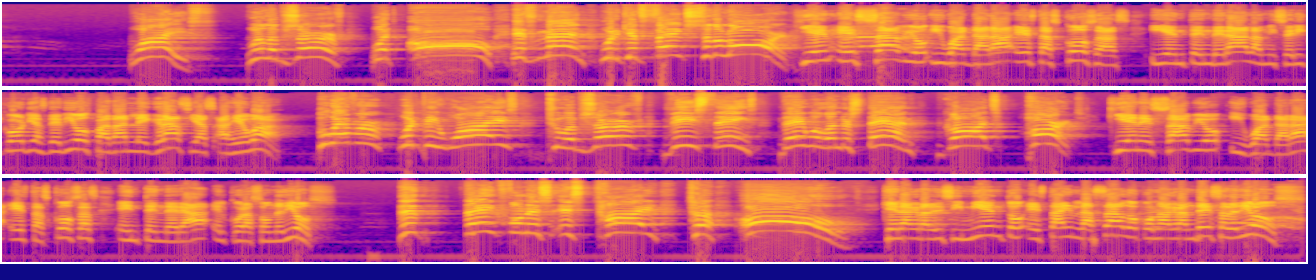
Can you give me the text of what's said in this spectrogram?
wise, will observe what, oh, if men would give thanks to the Lord. ¿Quién es sabio y guardará estas cosas y entenderá las misericordias de Dios para darle gracias a Jehová? Whoever would be wise to observe these things, they will understand God's heart. Quien es sabio y guardará estas cosas entenderá el corazón de Dios. That thankfulness is tied to, all. Que el agradecimiento está enlazado con la grandeza de Dios.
